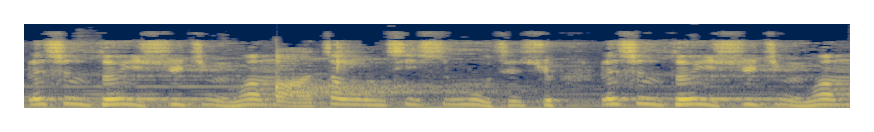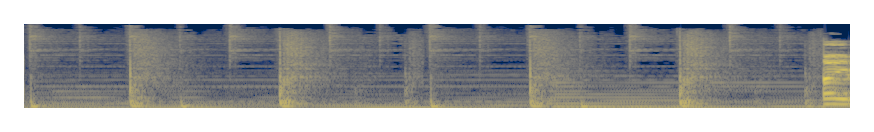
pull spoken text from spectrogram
人生得意须尽欢。啊，朝闻夕拾暮成雪，人生得意须尽欢。哎，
